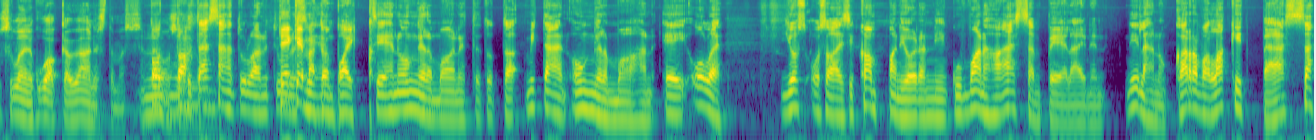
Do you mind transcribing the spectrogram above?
Silloin ei kukaan käy äänestämässä. No, Totta. mutta tässähän tullaan nyt juuri Tekemätön siihen, paikka. siihen ongelmaan, että tota, mitään ongelmaahan ei ole, jos osaisi kampanjoida niin kuin vanha SMP-läinen. Niillähän on karvalakit päässä,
